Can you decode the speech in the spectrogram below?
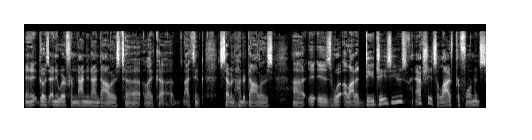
and it goes anywhere from $99 to like uh, i think $700 uh, it is what a lot of djs use. Actually it's a live performance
